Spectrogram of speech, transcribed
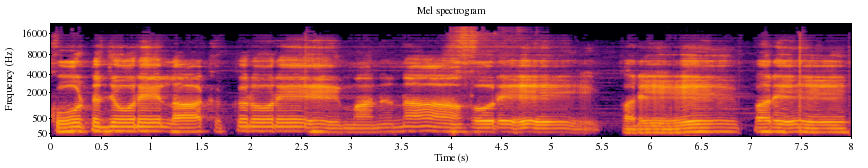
ਕੋਟ ਜੋਰੇ, ਲੱਖ ਕਰੋਰੇ, ਮਨ ਨਾ ਹੋਰੇ, ਪਰੇ ਪਰੇ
